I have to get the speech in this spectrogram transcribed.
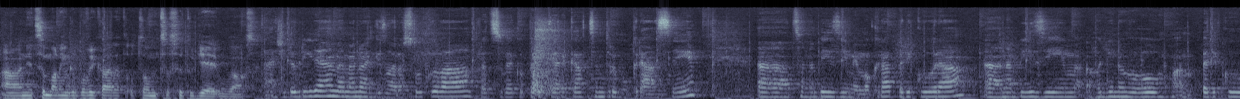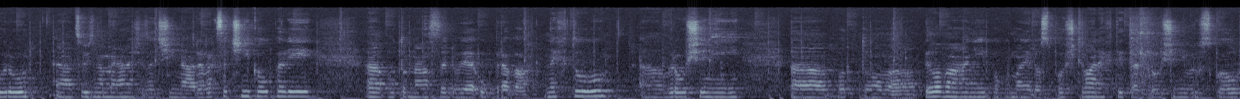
a něco malinko povykládat o tom, co se tu děje u vás. Takže dobrý den, mé jméno je Gizla Rasulková, pracuji jako pedikérka v Centru krásy. Eh, Co nabízím je mokrá pedikúra, eh, nabízím hodinovou eh, což znamená, že začíná relaxační koupelí, potom následuje úprava nechtů, broušení, potom pilování, pokud má někdo spoštělé nechty, tak broušení vruskou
